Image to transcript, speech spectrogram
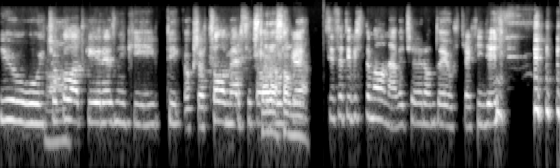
Juj, no. čokoládky, rezníky, ty kokšo, celomer si to. Stará sa mňa. Sice ty by si to mala na večer, on to je už tretí deň.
